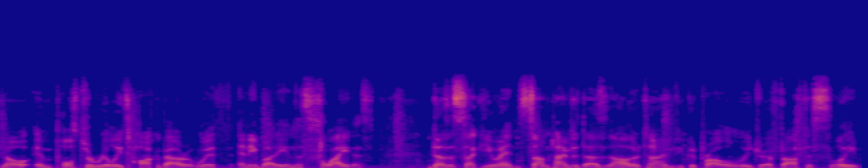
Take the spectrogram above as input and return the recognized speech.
no impulse to really talk about it with anybody in the slightest. Does it suck you in? Sometimes it does, and other times you could probably drift off to sleep.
